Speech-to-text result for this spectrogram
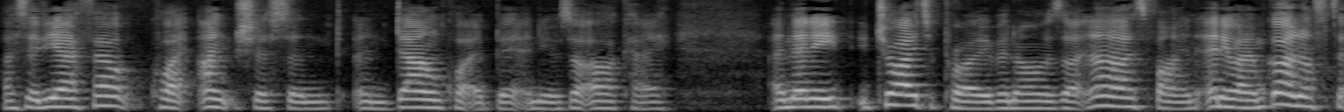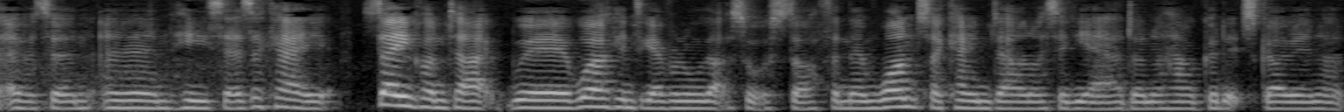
I said, yeah, I felt quite anxious and, and down quite a bit. And he was like, okay. And then he, tried to probe, and I was like, no, that's fine. Anyway, I'm going off to Everton. And then he says, okay, stay in contact. We're working together and all that sort of stuff. And then once I came down, I said, yeah, I don't know how good it's going. Uh,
